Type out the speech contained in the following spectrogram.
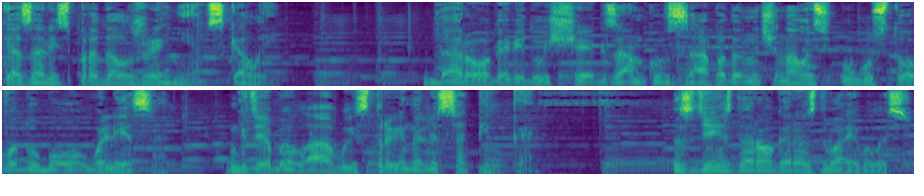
казались продолжением скалы. Дорога, ведущая к замку запада, начиналась у густого дубового леса, где была выстроена лесопилка. Здесь дорога раздваивалась,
